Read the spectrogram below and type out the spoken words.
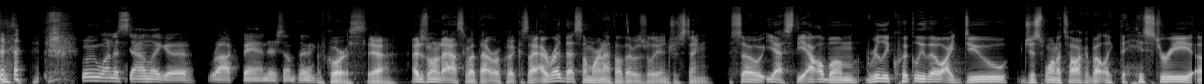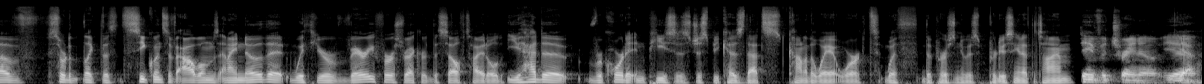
Yeah. we want to sound like a rock band or something. Of course, yeah. I just wanted to ask about that real quick because I, I, read that somewhere and I thought that was really interesting. So yes, the album. Really quickly though, I do just want to talk about like the history of sort of like the sequence of albums. And I know that with your very first record, the self-titled, you had to record it in pieces just because that's kind of the way it worked with the person who was producing it at the time. Dave Vettraino, yeah. yeah.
